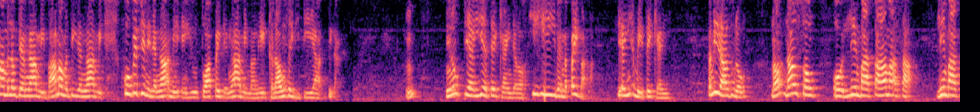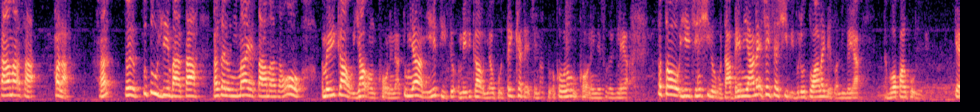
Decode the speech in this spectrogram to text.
မှမလုပ်တဲ့ငါအမေဘာမှမသိတဲ့ငါအမေကိုဗစ်ဖြစ်နေတဲ့ငါအမေအိမ်ယူသွားပိတ်တယ်ငါအမေမှလေဂရောင်းစိတ်ကြီးပြေးရသိလားဟမ်နင်တို့ပြန်ကြီးရဲ့တိတ်ခိုင်းကြတော့ဟီဟီပဲမပိတ်ပါလားပြန်ကြီးအမေတိတ်ခိုင်းတမိသားစုလုံးနော်နောက်ဆုံးဟိုလင်ပါသားမအစလင်ပါသားမအစဟုတ်လားဟမ်တူတူလင်ပါသားနောက်ဆက်လို့ညီမရဲ့သားမအစဟိုအမေရိကကိုရောက်အောင်ခေါ်နေတာသူများအမြေးတီတူအမေရိကကိုရောက်ဖို့တိတ်ခတ်တဲ့အချိန်မှာသူအကုန်လုံးကိုခေါ်နေတယ်ဆိုတော့ကလေးကတော်တော်အရေးချင်းရှိလို့ဒါဘယ်နေရာနဲ့အချိတ်ဆက်ရှိပြီဘယ်လိုသွားလိုက်တယ်ဆိုတော့လူတွေကသဘောပေါက်ဖို့လိုတယ် ကဲ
